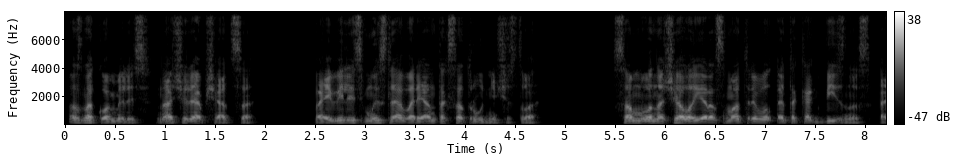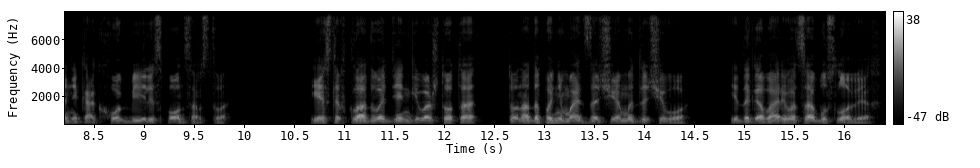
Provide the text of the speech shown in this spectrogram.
Познакомились, начали общаться. Появились мысли о вариантах сотрудничества. С самого начала я рассматривал это как бизнес, а не как хобби или спонсорство. Если вкладывать деньги во что-то, то надо понимать, зачем и для чего, и договариваться об условиях.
